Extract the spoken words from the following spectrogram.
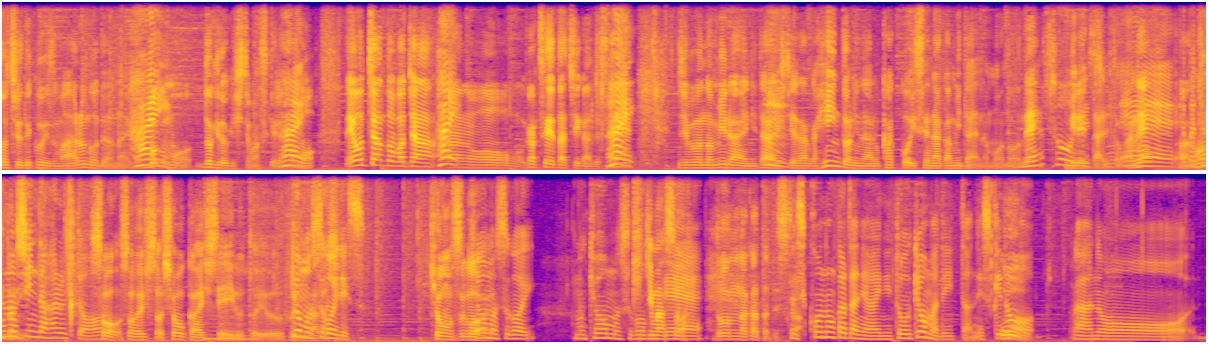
途中でクイズもあるのではないか、はい。僕もドキドキしてますけれども、はい。でおっちゃんとおばちゃん、はい。あの学生たちがですね、はい。自分の未来に対してなんかヒントになるかっこいい背中みたいなものをね、見れたりとかね。やっぱ楽しんではる人。そうそういう人を紹介しているという、今日もすごいです。今日もすごい。今日もすごい。もう今日もすごく聞きますわ。てどんな方ですか？私この方に会いに東京まで行ったんですけどあのー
